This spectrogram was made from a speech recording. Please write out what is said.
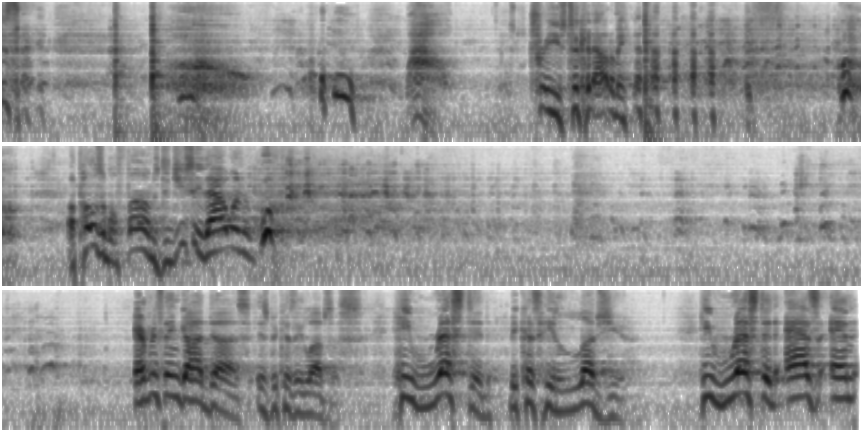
Just second. Woo! Wow. Trees took it out of me. Opposable thumbs. Did you see that one? Woo! Everything God does is because He loves us. He rested because He loves you. He rested as an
